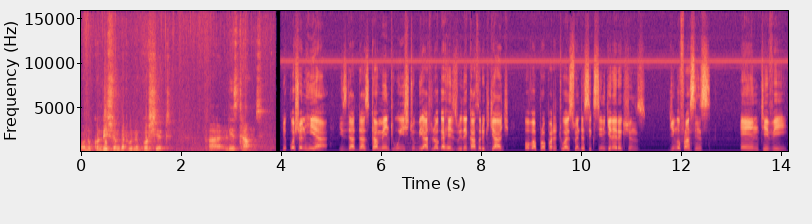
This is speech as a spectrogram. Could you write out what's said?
on the condition that we negotiate uh, lease terms. The question here is that does government wish to be at loggerheads with the Catholic Church over property towards 2016 generations? Jingo Francis, NTV.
